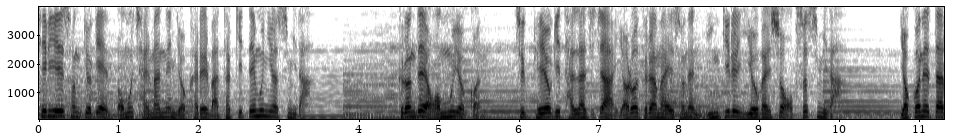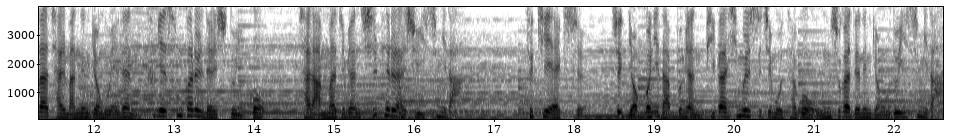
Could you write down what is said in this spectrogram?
해리의 성격에 너무 잘 맞는 역할을 맡았기 때문이었습니다. 그런데 업무 여건, 즉 배역이 달라지자 여러 드라마에서는 인기를 이어갈 수 없었습니다. 여건에 따라 잘 맞는 경우에는 크게 성과를 낼 수도 있고 잘 안 맞으면 실패를 할 수 있습니다. 특히 X, 즉 여건이 나쁘면 B가 힘을 쓰지 못하고 음수가 되는 경우도 있습니다.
